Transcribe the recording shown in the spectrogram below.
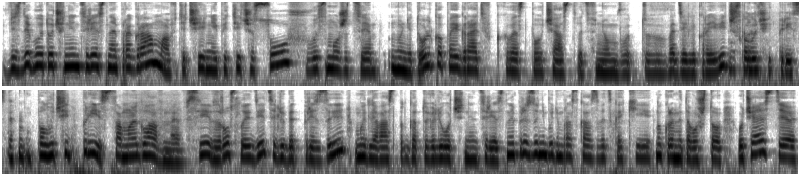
Везде будет очень интересная программа. В течение пяти часов вы сможете, ну, не только поиграть в квест, поучаствовать в нем вот в отделе краеведческого. Получить приз, да? Получить приз, самое главное. Все взрослые дети любят призы. Мы для вас подготовили очень интересные призы, не будем рассказывать, какие. Ну, кроме того, что участие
